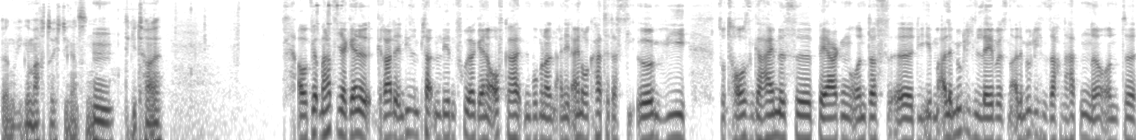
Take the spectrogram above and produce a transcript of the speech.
irgendwie gemacht durch die ganzen Mhm. digital. Aber man hat sich ja gerne, gerade in diesen Plattenläden früher gerne aufgehalten, wo man dann den Eindruck hatte, dass die irgendwie so tausend Geheimnisse bergen und dass äh, die eben alle möglichen Labels und alle möglichen Sachen hatten. Ne? Und äh,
